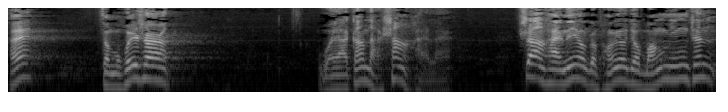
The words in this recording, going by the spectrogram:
哎，怎么回事啊？我呀，刚打上海来。”上海，您有个朋友叫王明珍，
